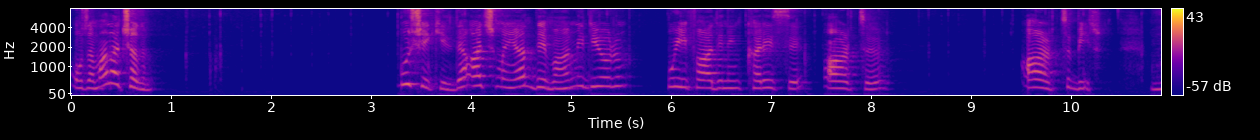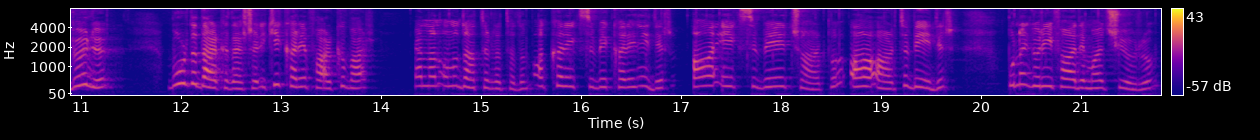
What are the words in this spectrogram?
O zaman açalım. Bu şekilde açmaya devam ediyorum. Bu ifadenin karesi artı artı 1 bölü burada da arkadaşlar iki kare farkı var. Hemen onu da hatırlatalım. A kare eksi b kare nedir? A eksi b çarpı a artı b'dir. Buna göre ifademi açıyorum.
